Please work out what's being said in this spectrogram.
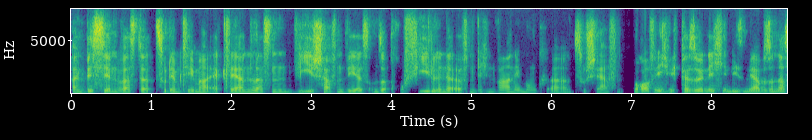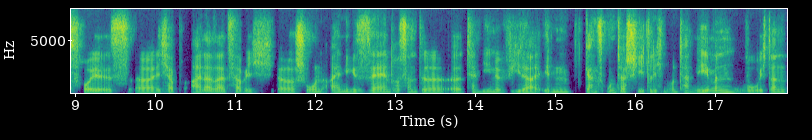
ein bisschen was da zu dem Thema erklären lassen. Wie schaffen wir es, unser Profil in der öffentlichen Wahrnehmung äh, zu schärfen? Worauf ich mich persönlich in diesem Jahr besonders freue, ist, äh, ich habe einerseits habe ich äh, schon einige sehr interessante äh, Termine wieder in ganz unterschiedlichen Unternehmen, wo ich dann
